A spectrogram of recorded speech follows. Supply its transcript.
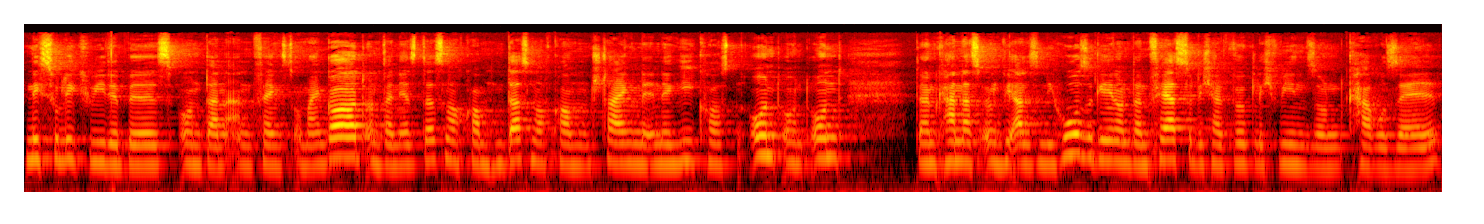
nicht so liquide bist und dann anfängst, oh mein Gott, und wenn jetzt das noch kommt und das noch kommt, steigende Energiekosten und, und, und, dann kann das irgendwie alles in die Hose gehen und dann fährst du dich halt wirklich wie in so ein Karussell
